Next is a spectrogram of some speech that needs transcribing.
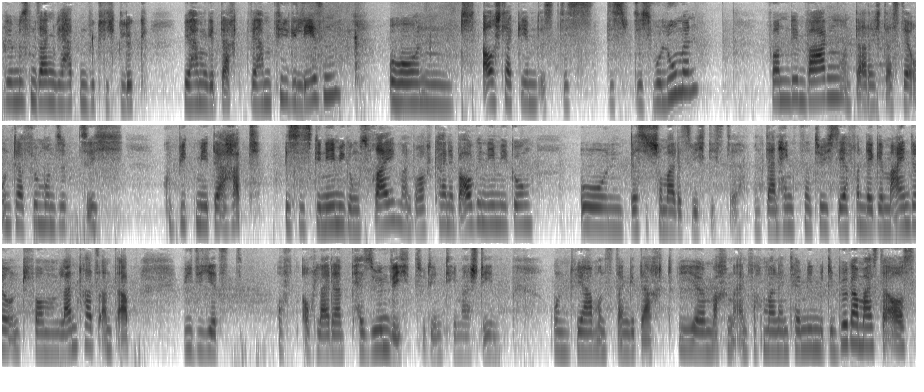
wir müssen sagen, wir hatten wirklich Glück. Wir haben gedacht, wir haben viel gelesen und ausschlaggebend ist das, das, das Volumen von dem Wagen und dadurch, dass der unter 75 Kubikmeter hat, ist es genehmigungsfrei. Man braucht keine Baugenehmigung und das ist schon mal das Wichtigste. Und dann hängt es natürlich sehr von der Gemeinde und vom Landratsamt ab, wie die jetzt oft auch leider persönlich zu dem Thema stehen. Und wir haben uns dann gedacht, wir machen einfach mal einen Termin mit dem Bürgermeister aus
